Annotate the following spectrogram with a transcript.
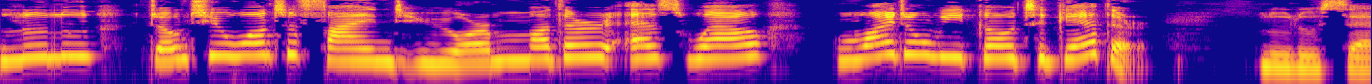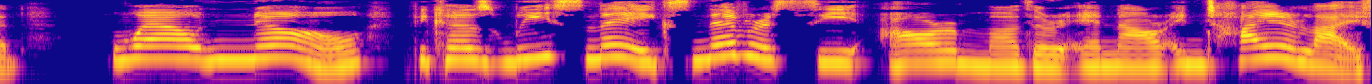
Lulu, don't you want to find your mother as well? Why don't we go together? Lulu said, Well, no, because we snakes never see our mother in our entire life.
